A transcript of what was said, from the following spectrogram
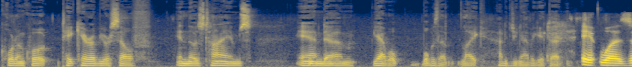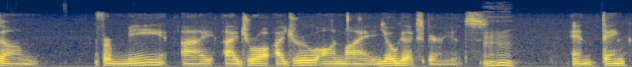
quote unquote take care of yourself in those times? And um, yeah, what what was that like? How did you navigate that? It was um, for me. I I draw I drew on my yoga experience, Mm-hmm. and thank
